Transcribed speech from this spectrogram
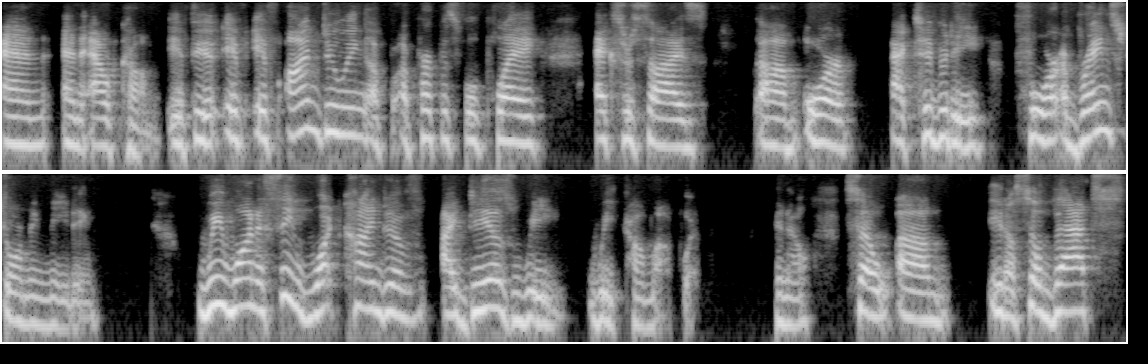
an an outcome. If you, if if I'm doing a, a purposeful play exercise um, or activity for a brainstorming meeting, we want to see what kind of ideas we we come up with. You know, so um, you know, so that's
